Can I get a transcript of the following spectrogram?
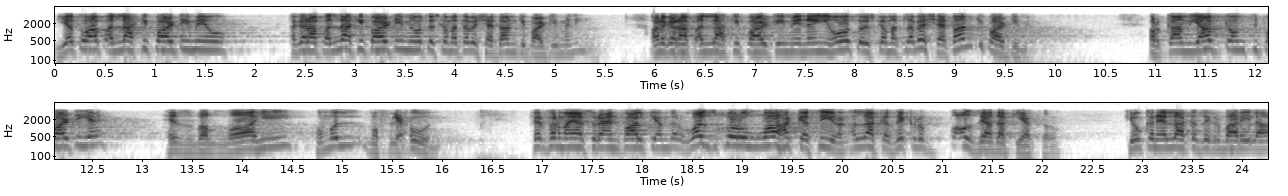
یا تو آپ اللہ کی پارٹی میں ہو اگر آپ اللہ کی پارٹی میں ہو تو اس کا مطلب ہے شیطان کی پارٹی میں نہیں ہو اور اگر آپ اللہ کی پارٹی میں نہیں ہو تو اس کا مطلب ہے شیطان کی پارٹی میں اور کامیاب کون سی پارٹی ہے حزب اللہ ہم المفلحون پھر فرمایا سورہ انفال کے اندر وزقر اللہ کثیرا اللہ کا ذکر بہت زیادہ کیا کرو کیوں کریں اللہ کا ذکر باری لا؟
